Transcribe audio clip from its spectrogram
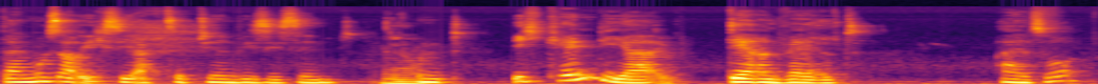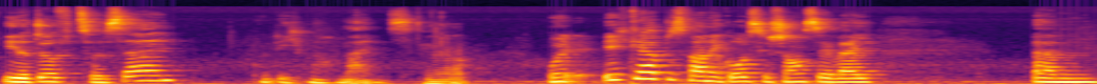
dann muss auch ich sie akzeptieren, wie sie sind. Ja. Und ich kenne die ja, deren Welt. Also, ihr dürft so sein und ich mache meins. Ja. Und ich glaube, das war eine große Chance, weil ähm,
